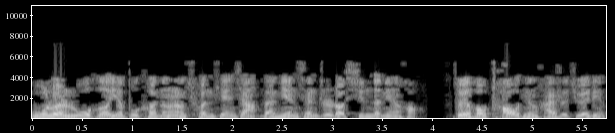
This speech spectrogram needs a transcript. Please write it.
无论如何也不可能让全天下在年前知道新的年号。最后，朝廷还是决定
